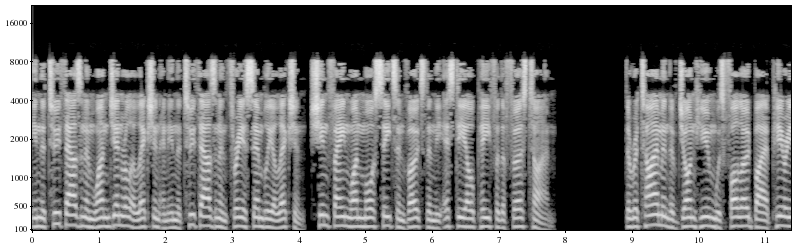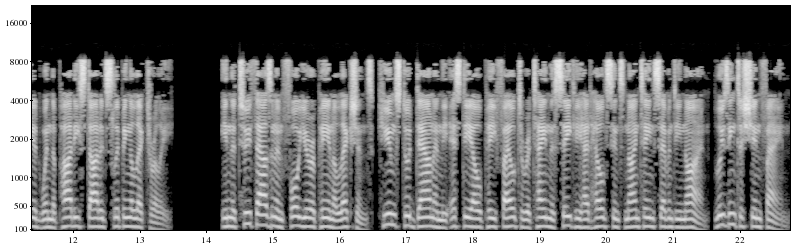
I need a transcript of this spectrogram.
In the 2001 general election and in the 2003 assembly election, Sinn Féin won more seats and votes than the SDLP for the first time. The retirement of John Hume was followed by a period when the party started slipping electorally. In the 2004 European elections, Hume stood down and the SDLP failed to retain the seat he had held since 1979, losing to Sinn Féin.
